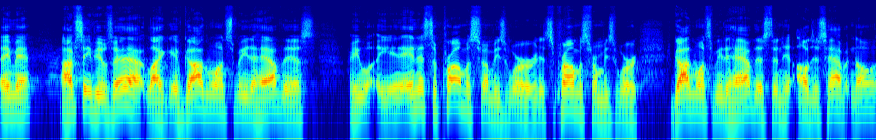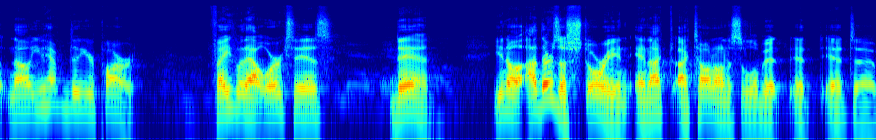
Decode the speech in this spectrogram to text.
Amen. I've seen people say that, like, if God wants me to have this, he, and it's a promise from His Word. It's a promise from His Word. If God wants me to have this, then I'll just have it. No, no, you have to do your part. Faith without works is dead. You know, I, there's a story, and, and I, I taught on this a little bit at, at uh,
